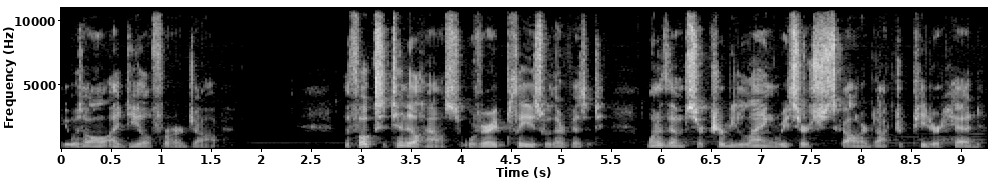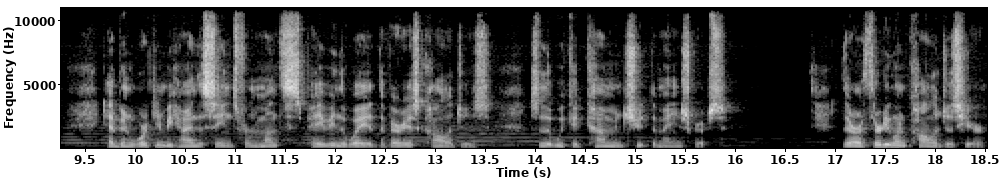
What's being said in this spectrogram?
It was all ideal for our job. The folks at Tyndale House were very pleased with our visit. One of them, Sir Kirby Laing research scholar Dr. Peter Head, had been working behind the scenes for months, paving the way at the various colleges so that we could come and shoot the manuscripts. There are 31 colleges here,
